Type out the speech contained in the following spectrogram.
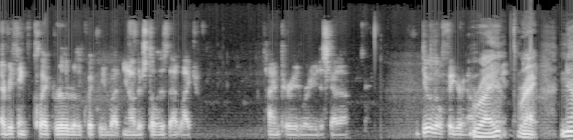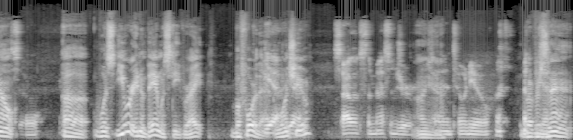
everything clicked really really quickly but you know there still is that like time period where you just gotta do a little figuring out Right. right. Now, so uh, was you were in a band with Steve, right? Before that, Yeah, weren't yeah. you? Silence the Messenger, Oh, yeah. San Antonio. Represent.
